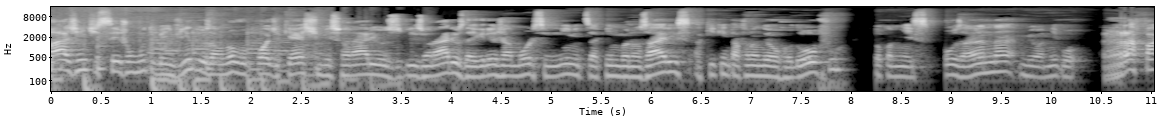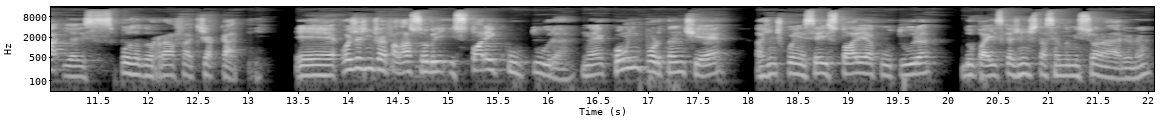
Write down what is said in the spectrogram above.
Olá, gente, sejam muito bem-vindos ao novo podcast Missionários Visionários da Igreja Amor Sem Limites aqui em Buenos Aires. Aqui quem está falando é o Rodolfo. Estou com a minha esposa Ana, meu amigo Rafa e a esposa do Rafa, Tia Kati. É, hoje a gente vai falar sobre história e cultura, né? Quão importante é a gente conhecer a história e a cultura do país que a gente está sendo missionário, né?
